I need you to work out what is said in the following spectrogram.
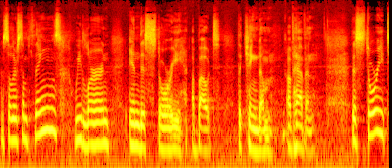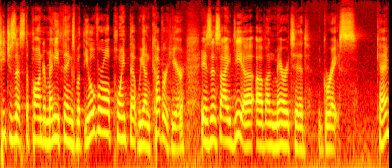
And so there's some things we learn in this story about the kingdom of heaven. This story teaches us to ponder many things, but the overall point that we uncover here is this idea of unmerited grace. Okay?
